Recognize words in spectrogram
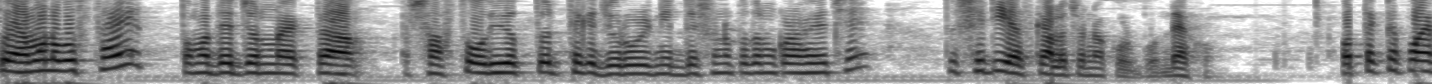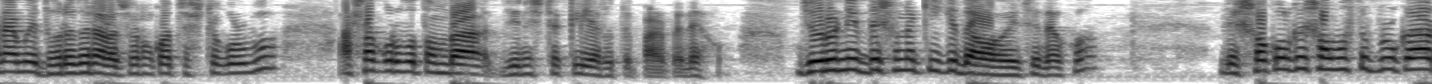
তো এমন অবস্থায় তোমাদের জন্য একটা স্বাস্থ্য অধিদপ্তর থেকে জরুরি নির্দেশনা প্রদান করা হয়েছে। তো সেটি আজকে আলোচনা করব। দেখো, প্রত্যেকটা পয়েন্ট আমি ধরে ধরে আলোচনা করার চেষ্টা করব। আশা করব তোমরা জিনিসটা ক্লিয়ার হতে পারবে। দেখো, জরুরি নির্দেশনা কি কি দেওয়া হয়েছে দেখো? যে সকলকে সমস্ত প্রকার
